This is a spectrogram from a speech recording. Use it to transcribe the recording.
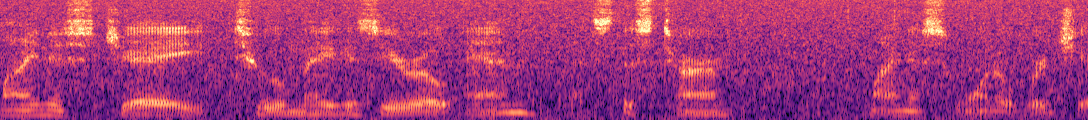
minus j 2 omega 0 n, that's this term, minus 1 over j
